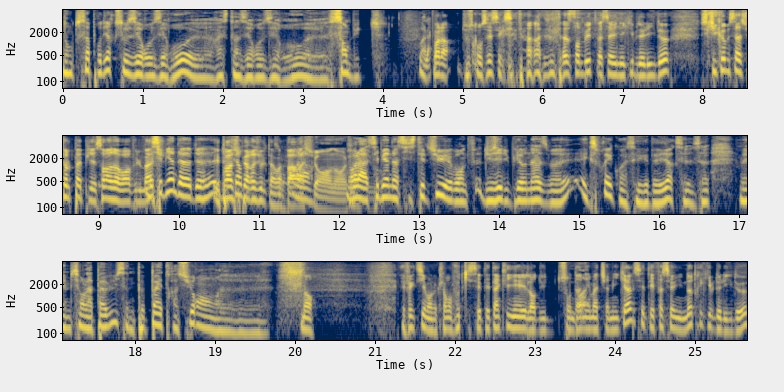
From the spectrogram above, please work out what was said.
donc tout ça pour dire que ce 0-0 euh, reste un 0-0 euh, sans but. Voilà, tout ce qu'on sait, c'est que c'est un résultat sans but face à une équipe de Ligue 2. Ce qui, comme ça, sur le papier, sans avoir vu le match, c'est bien de, de- et de pas un super résultat. Voilà. pas Voilà. rassurant, non. Voilà, c'est bien d'insister dessus et bon, d'user du pléonasme exprès, quoi. C'est-à-dire que c'est- ça- même si on l'a pas vu, ça ne peut pas être rassurant. euh. Effectivement, le Clermont Foot qui s'était incliné lors de son dernier match amical, c'était face à une autre équipe de Ligue 2,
